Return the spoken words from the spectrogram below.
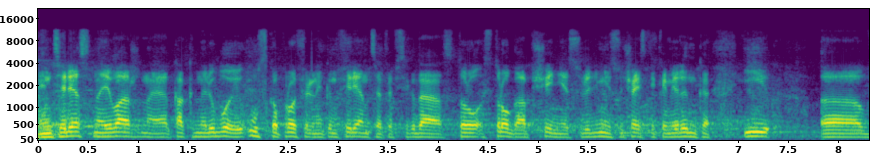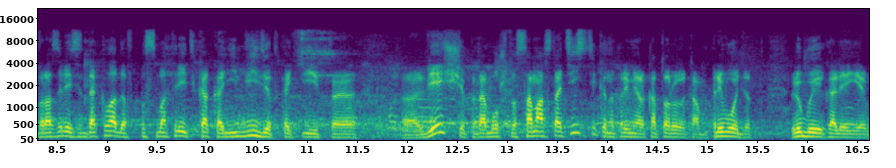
Интересно и важно, как на любой узкопрофильной конференции, это всегда строго общение с людьми, с участниками рынка и э, в разрезе докладов посмотреть, как они видят какие-то Э, вещи, потому что сама статистика, например, которую там приводят любые коллеги,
